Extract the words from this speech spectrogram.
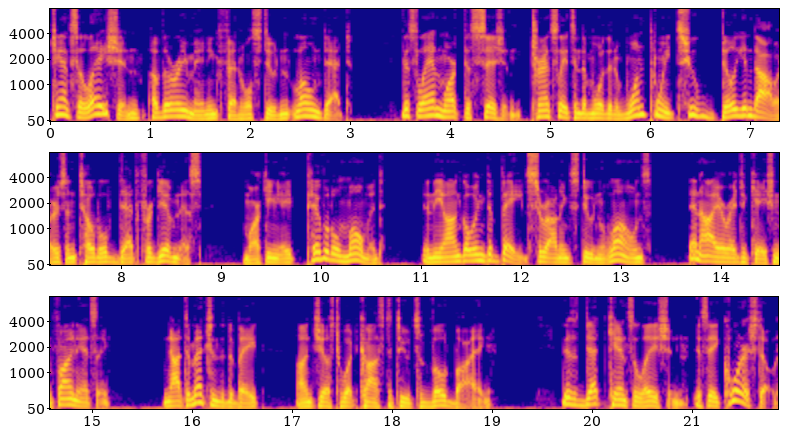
cancellation of their remaining federal student loan debt. This landmark decision translates into more than $1.2 billion in total debt forgiveness, marking a pivotal moment in the ongoing debate surrounding student loans and higher education financing, not to mention the debate on just what constitutes vote buying. This debt cancellation is a cornerstone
